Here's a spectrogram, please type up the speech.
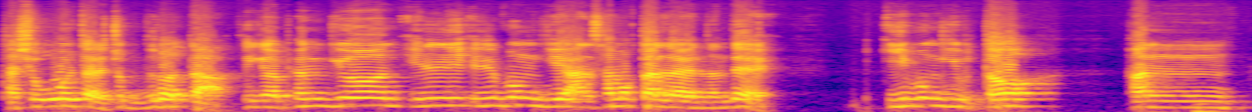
다시 5월 달에 좀 늘었다. 그러니까 평균 1, 1분기에 한 3억 달러였는데 2분기부터 한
